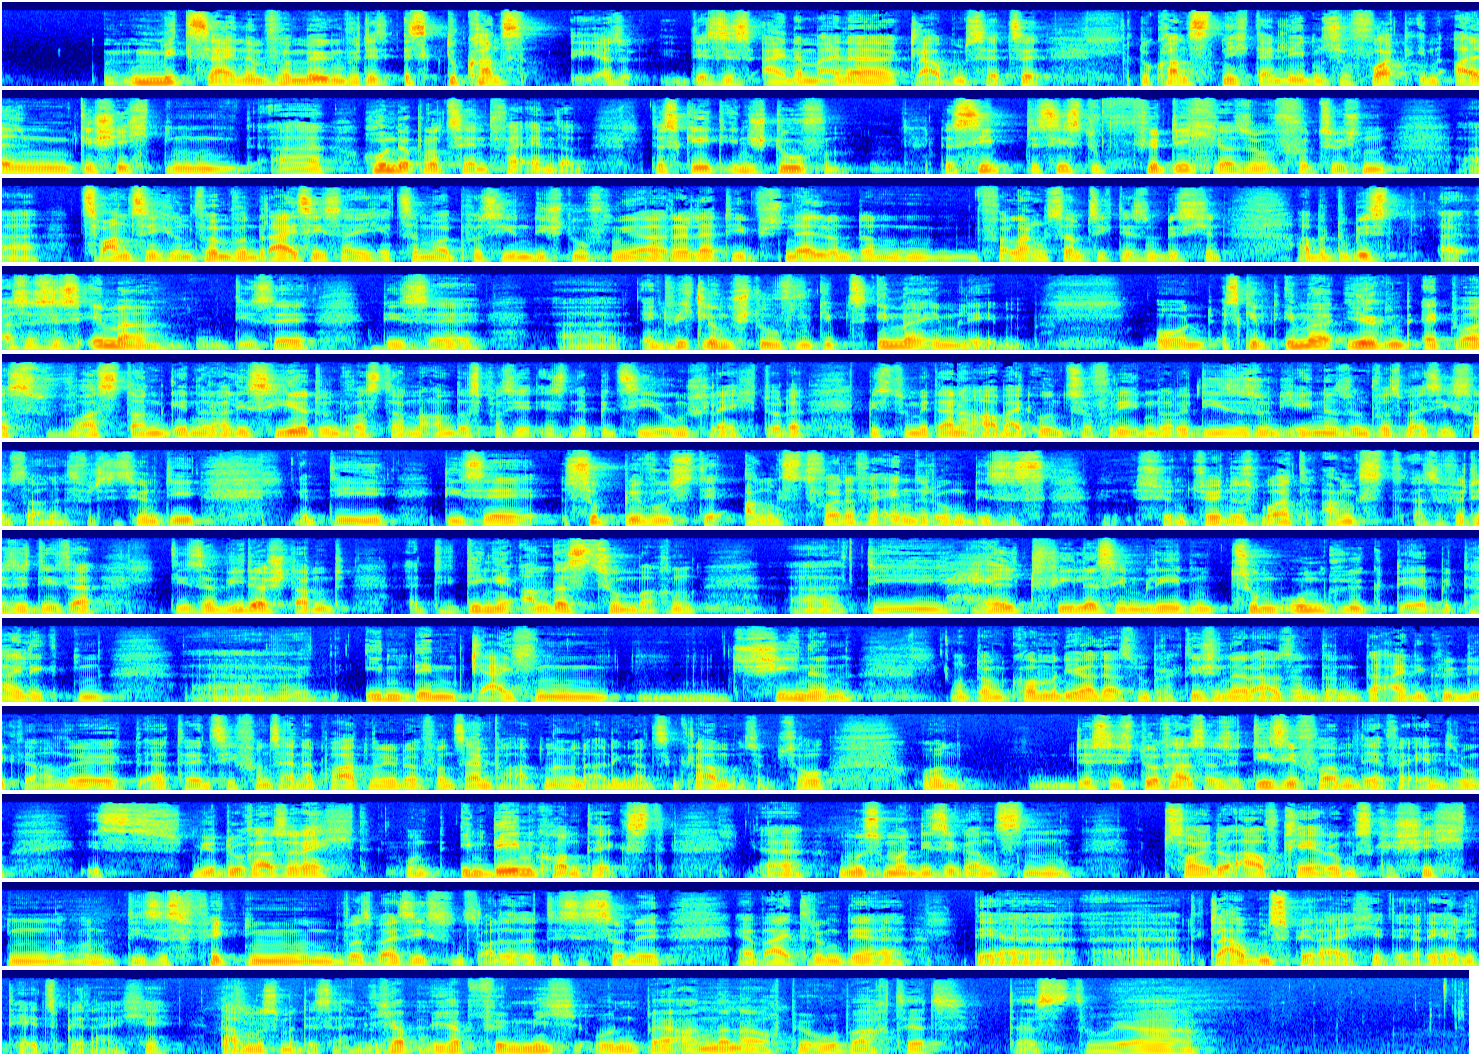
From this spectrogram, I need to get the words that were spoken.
mit seinem Vermögen, du kannst, also das ist einer meiner Glaubenssätze, du kannst nicht dein Leben sofort in allen Geschichten äh, 100% verändern. Das geht in Stufen. Das, sieht, das siehst du für dich, also zwischen äh, 20 und 35, sage ich jetzt einmal, passieren die Stufen ja relativ schnell und dann verlangsamt sich das ein bisschen. Aber du bist, äh, also es ist immer diese, diese äh, Entwicklungsstufen gibt's immer im Leben. Und es gibt immer irgendetwas, was dann generalisiert und was dann anders passiert. Ist eine Beziehung schlecht oder bist du mit deiner Arbeit unzufrieden oder dieses und jenes und was weiß ich sonst alles. Und die, die, diese subbewusste Angst vor der Veränderung, dieses ein schönes Wort, Angst, also für diese, dieser, dieser Widerstand, die Dinge anders zu machen, die hält vieles im Leben zum Unglück der Beteiligten äh, in den gleichen Schienen. Und dann kommen die halt aus dem Praktischen heraus und dann der eine kündigt, der andere trennt sich von seiner Partnerin oder von seinem Partner und all den ganzen Kram. Also so. Und das ist durchaus, also diese Form der Veränderung ist mir durchaus recht. Und in den Kontext äh, muss man diese ganzen Pseudo-Aufklärungsgeschichten und dieses Ficken und was weiß ich sonst alles. Also das ist so eine Erweiterung der, der, äh, Glaubensbereiche, der Realitätsbereiche. Da muss man das einnehmen. Ich habe ich hab für mich und bei anderen auch beobachtet, dass du ja,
